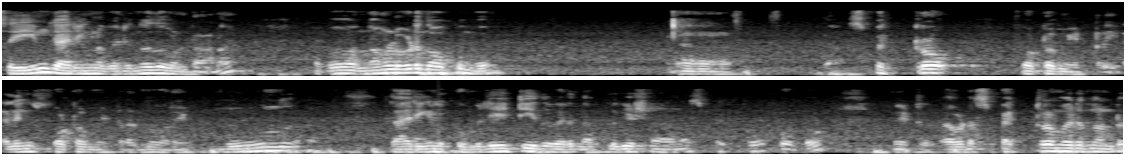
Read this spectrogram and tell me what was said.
സെയിം കാര്യങ്ങൾ വരുന്നത് കൊണ്ടാണ്. അപ്പോൾ നമ്മളിവിടെ നോക്കുമ്പോൾ സ്പെക്ട്രോ ഫോട്ടോമീറ്ററി അല്ലെങ്കിൽ ഫോട്ടോമീറ്റർ എന്ന് പറയും. മൂന്ന് കാര്യങ്ങൾ കുമുലേറ്റ് ചെയ്ത് വരുന്ന ആപ്ലിക്കേഷനാണ് സ്പെക്ട്രോ ഫോട്ടോമീറ്റർ അവിടെ സ്പെക്ട്രം വരുന്നുണ്ട്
